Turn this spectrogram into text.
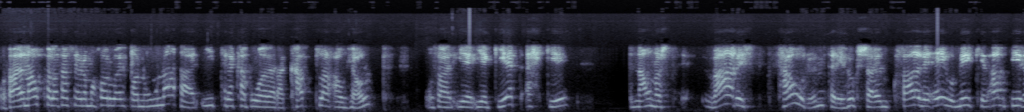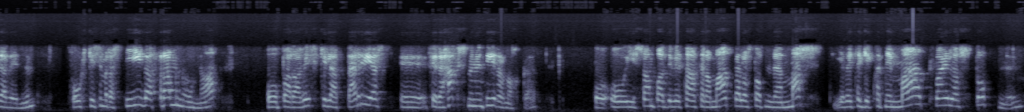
Og það er nákvæmlega það sem við erum að horfa upp á núna. Það er ítrekka búið að vera að kalla á hjálp og það er, ég, ég get ekki nánast varist tárum þegar ég hugsa um hvað við eigum mikið af dýravinnum fólki sem er að stíga fram núna og bara virkilega berjast e, fyrir hagsmunum dýran okkar og, og í sambandi við það þegar matvælastofnun er mast, ég veit ekki hvernig matvælastofnun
